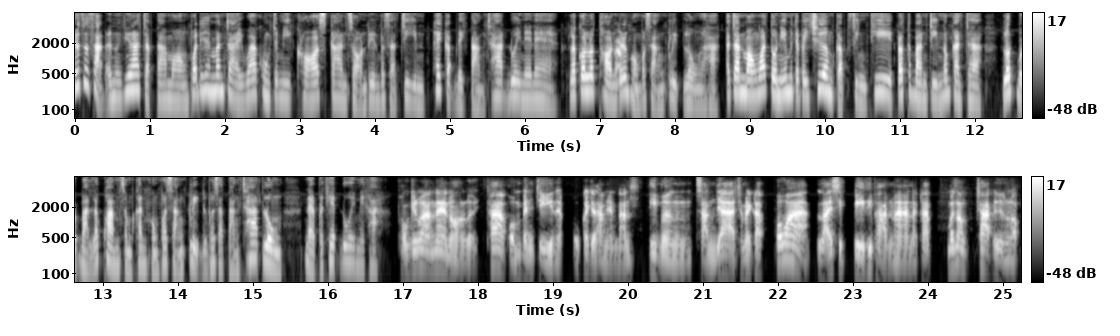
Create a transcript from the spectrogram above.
ยุทธศาสตร์อันนึงที่น่าจับตามอง เพราะที่ฉันมั่นใจว่าคงจะมีคอร์สการสอนเรียนภาษาจีนให้กับเด็กต่างชาติด้วยแน่ ๆ แล้วก็ลดทอนเรื่องของภาษาอังกฤษลงอะค่ะ อาจารย์มองว่าตัวนี้มันจะไปเชื่อมกับสิ่งที่รัฐบาลจีนต้องการจะลดบทบาทและความสำคัญของภาษาอังกฤษหรือภาษาต่างชาติลงในประเทศด้วยไหมคะผมคิดว่าแน่นอนเลย ถ้าผมเป็นจีนเนี่ยผมก็จะทำอย่างนั้น ที่เมืองซันย่าใช่ไหมครับ เพราะว่าหลายสิบปีที่ผ่านมานะครับ ไม่ต้องชาติอื่นหรอก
